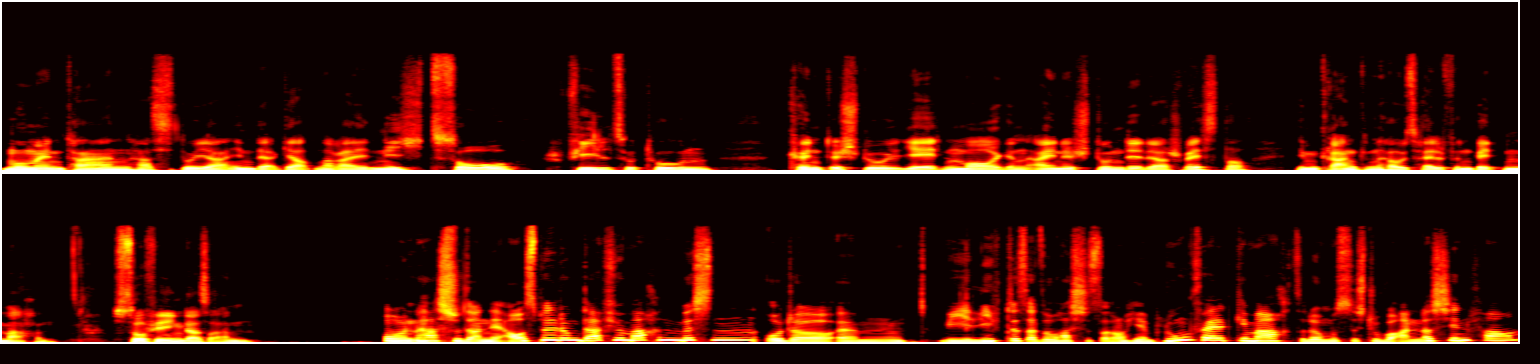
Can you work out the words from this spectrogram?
momentan hast du ja in der Gärtnerei nicht so viel zu tun. Könntest du jeden Morgen eine Stunde der Schwester im Krankenhaus helfen, Betten machen? So fing das an. Und hast du dann eine Ausbildung dafür machen müssen? Oder ähm, wie lief das? Also hast du es dann auch hier in Blumenfeld gemacht oder musstest du woanders hinfahren?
